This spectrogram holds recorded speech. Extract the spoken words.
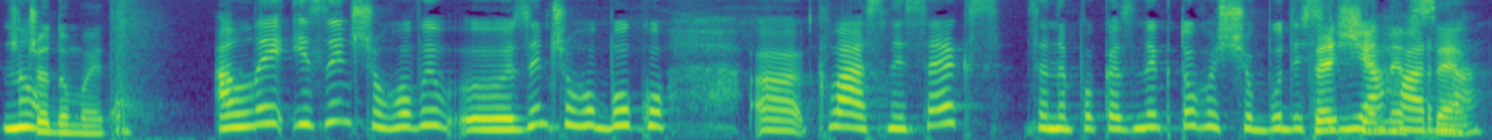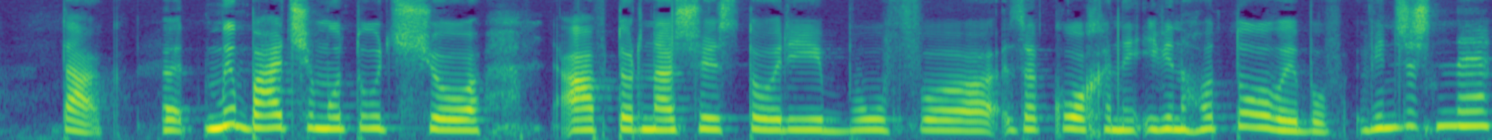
Ну, Що думаєте? Але і з іншого е, з іншого боку, е, класний секс це не показник того, що буде це сім'я ще не гарна. Все. Так, е, ми бачимо тут, що автор нашої історії був закоханий і він готовий був. Він же ж не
